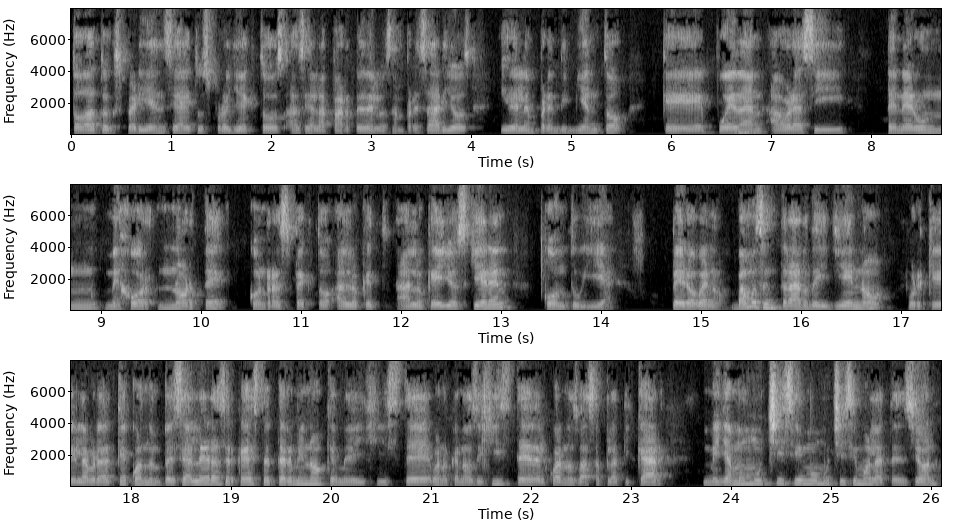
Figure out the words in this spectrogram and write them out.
toda tu experiencia y tus proyectos hacia la parte de los empresarios y del emprendimiento que puedan ahora sí tener un mejor norte con respecto a lo que, a lo que ellos quieren con tu guía. Pero bueno, vamos a entrar de lleno porque la verdad que cuando empecé a leer acerca de este término que me dijiste, bueno, que nos dijiste, del cual nos vas a platicar, me llamó muchísimo, muchísimo la atención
